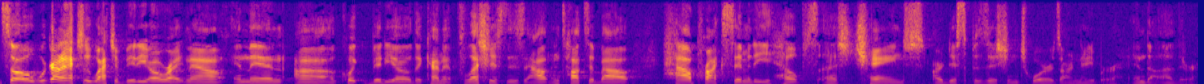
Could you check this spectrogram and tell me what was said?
So, we're going to actually watch a video right now, and then uh, a quick video that kind of fleshes this out and talks about how proximity helps us change our disposition towards our neighbor and the other.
